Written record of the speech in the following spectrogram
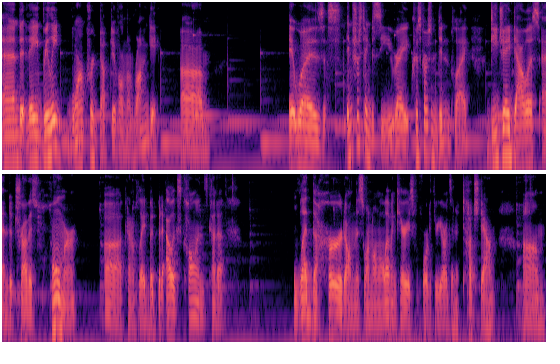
and they really weren't productive on the run game. Um, it was interesting to see, right? Chris Carson didn't play. DeeJay Dallas and Travis Homer uh, kind of played, but but Alex Collins kind of led the herd on this one on 11 carries for 43 yards and a touchdown. Um,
